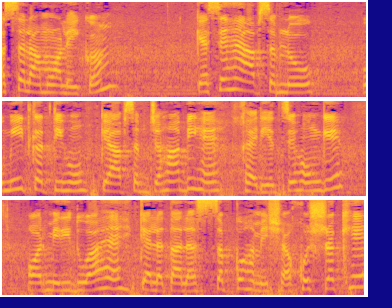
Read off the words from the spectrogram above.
असलकम कैसे हैं आप सब लोग? उम्मीद करती हूँ कि आप सब जहाँ भी हैं, खैरियत से होंगे। और मेरी दुआ है कि अल्लाह ताला सबको हमेशा खुश रखे,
